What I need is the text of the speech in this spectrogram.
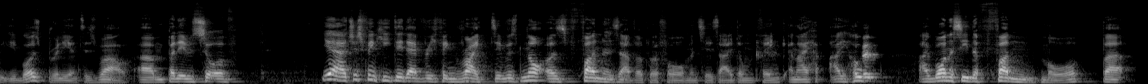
it was brilliant as well. Um, but it was sort of, yeah, I just think he did everything right. It was not as fun as other performances, I don't think, and I, I hope, But- I want to see the fun more. But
